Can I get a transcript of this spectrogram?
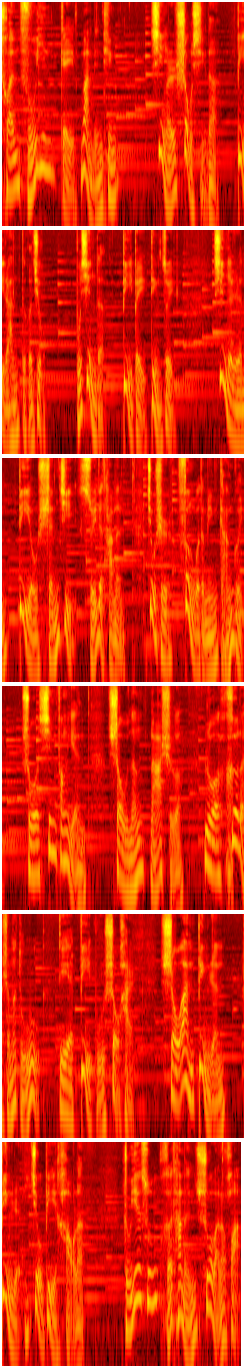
传福音给万民听。信而受洗的必然得救，不信的必被定罪。信的人必有神迹随着他们，就是奉我的名赶鬼，说新方言。”手能拿蛇，若喝了什么毒物，也必不受害。手按病人，病人就必好了。主耶稣和他们说完了话，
